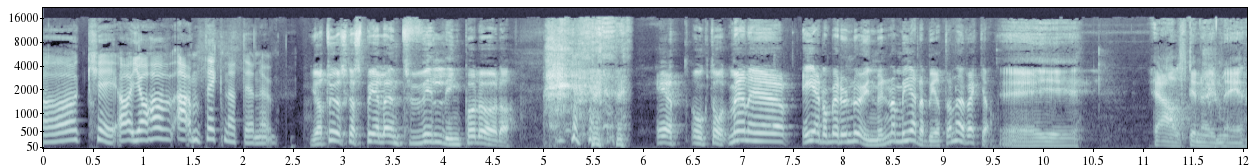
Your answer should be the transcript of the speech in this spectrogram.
Okej, okay. ja, jag har antecknat det nu. Jag tror jag ska spela en tvilling på lördag. 1 och 12. Men eh, är, du nöjd med dina medarbetare den här veckan? Eh, jag är alltid nöjd med er.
